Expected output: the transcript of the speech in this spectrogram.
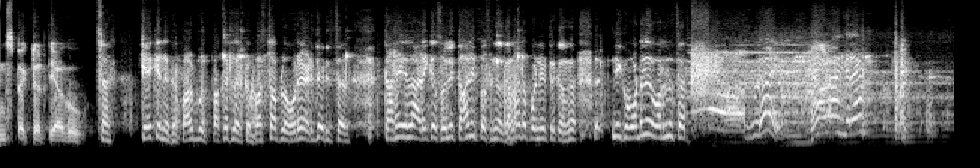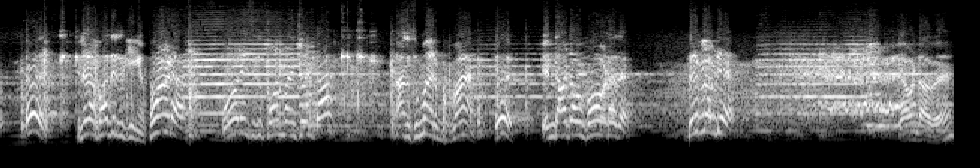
இன்ஸ்பெக்டர் தியாகு. சார் கேக்க நகர் பால்பூர் பக்கத்துல இருக்க பஸ் ஸ்டாப்ல ஒரே அடிதடி சார். கடையெல்லாம் அடைக்க சொல்லி காலி பசங்க கலாட்டம் பண்ணிட்டு இருக்காங்க. நீங்க உடனே வரணும் சார். ஏய் போடாங்கற ஏய் என்னடா பாத்துட்டு இருக்கீங்க? போடா போலீஸ்க்கு ஃபோன் பண்ணி சொல்லிட்டா? நாங்க சும்மா இருப்போமா ஏய் எந்த ஆட்டோவும் போக விடாத. திருப்பி அப்படியே. எவன்டா அவன்?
